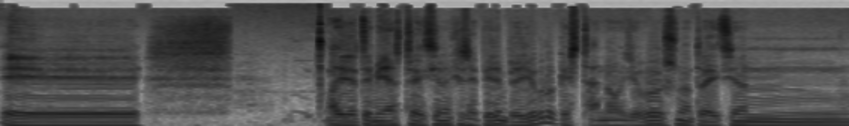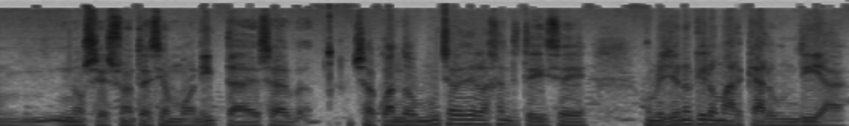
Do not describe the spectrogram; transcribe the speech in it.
Eh, hay determinadas tradiciones que se pierden, pero yo creo que esta no. Yo creo que es una tradición, no sé, es una tradición bonita. o sea, cuando muchas veces la gente te dice, hombre, yo no quiero marcar un día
